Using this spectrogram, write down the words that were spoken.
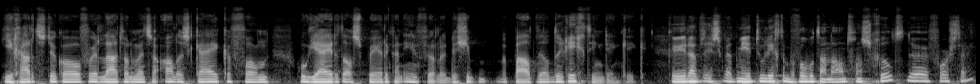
hier gaat het stuk over, laten we met z'n alles kijken van hoe jij dat als speler kan invullen. Dus je bepaalt wel de richting, denk ik. Kun je dat eens wat meer toelichten, bijvoorbeeld aan de hand van Schuld, de voorstelling?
